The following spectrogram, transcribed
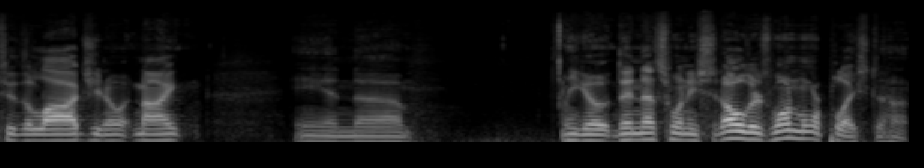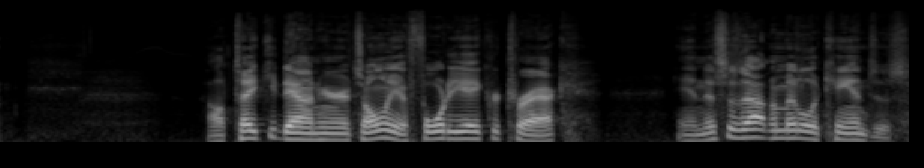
to the lodge, you know, at night." And um, he go. Then that's when he said, "Oh, there's one more place to hunt. I'll take you down here. It's only a 40 acre track, and this is out in the middle of Kansas.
